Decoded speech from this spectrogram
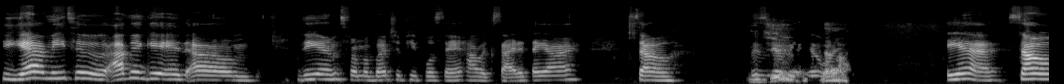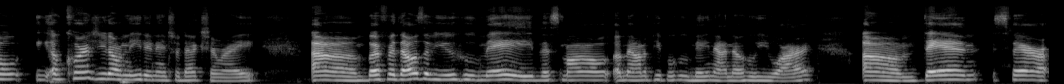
Yeah, me too. I've been getting um DMs from a bunch of people saying how excited they are. So this is a good yeah. one. Yeah. So of course you don't need an introduction, right? Um, but for those of you who may, the small amount of people who may not know who you are, um, Dan Sfera,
